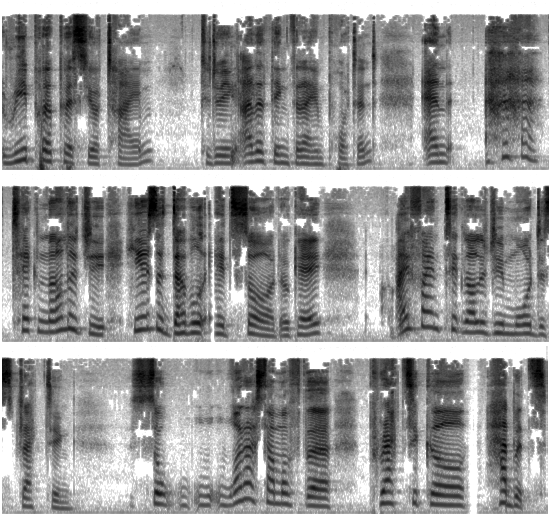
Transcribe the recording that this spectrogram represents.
repurpose your time to doing other things that are important and technology. Here's a double edged sword, okay? I find technology more distracting. So, what are some of the practical habits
